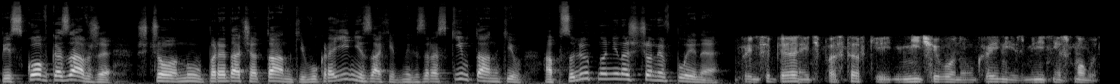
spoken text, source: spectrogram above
Пісков казав же, що ну передача танків Україні, західних зразків танків, абсолютно ні на що не вплине. Принципиально эти поставки ничего на Украине изменить не смогут.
